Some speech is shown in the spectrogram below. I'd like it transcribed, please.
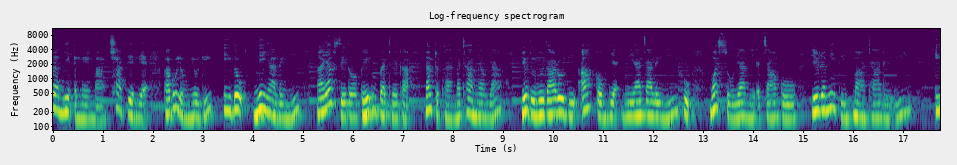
ရမြစ်အလယ်မှာချပစ်လျက်ဘာဘူးလုံမျိုးသည်ဤသို့နေရလိမ့်မည်ငါရောက်စေသောဘေးဥပတ်ထဲကနောက်တဖန်မထမြောက်ရမြို့သူမြို့သားတို့သည်အာကုံလျက်နေရကြလိမ့်မည်ဟုမွတ်ဆိုရမည်အကြောင်းကိုယေရမိသည်မှားထားလေ၏ဤ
